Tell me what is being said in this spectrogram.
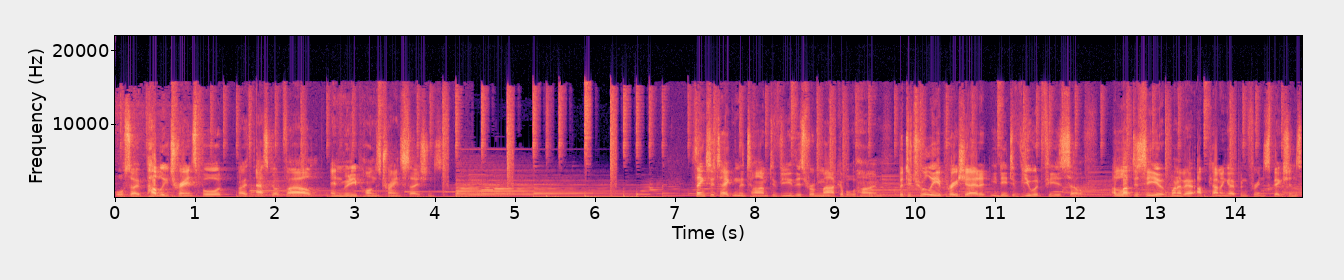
Also public transport, both Ascot Vale and Moonee Ponds train stations. Thanks for taking the time to view this remarkable home. But to truly appreciate it, you need to view it for yourself. I'd love to see you at one of our upcoming open for inspections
